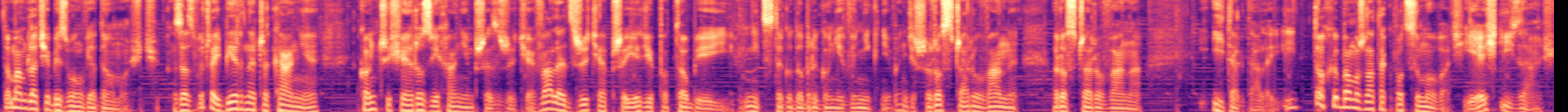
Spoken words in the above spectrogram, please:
To mam dla ciebie złą wiadomość. Zazwyczaj bierne czekanie kończy się rozjechaniem przez życie. Walec życia przejedzie po tobie i nic z tego dobrego nie wyniknie. Będziesz rozczarowany, rozczarowana i tak dalej. I to chyba można tak podsumować. Jeśli zaś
